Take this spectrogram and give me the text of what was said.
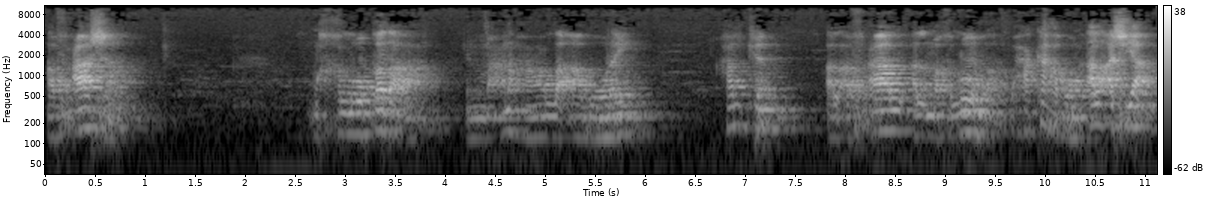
afcaasha makhluuqada ah macnaha la abuuray halkan alafcaal almakhluuqa waxaa ka haboon alashyaa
